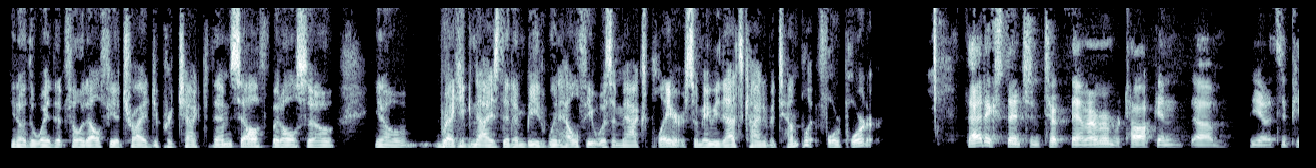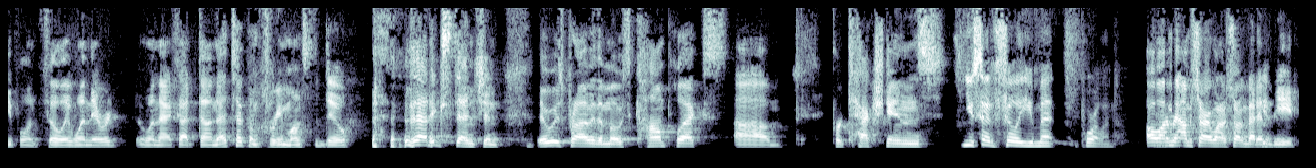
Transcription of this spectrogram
you know the way that Philadelphia tried to protect themselves, but also you know, recognize that Embiid, when healthy, was a max player. So maybe that's kind of a template for Porter. That extension took them. I remember talking, um, you know, to people in Philly when they were when that got done. That took them three months to do. that extension. It was probably the most complex um, protections. You said Philly. You meant Portland. Oh, I'm, I'm sorry. When I was talking about Embiid.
